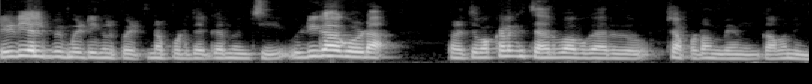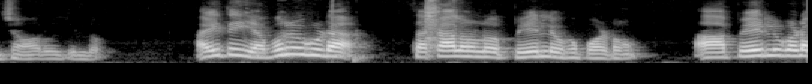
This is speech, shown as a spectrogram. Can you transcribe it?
టీడీఎల్పీ మీటింగ్లు పెట్టినప్పుడు దగ్గర నుంచి విడిగా కూడా ప్రతి ఒక్కరికి చంద్రబాబు గారు చెప్పడం మేము గమనించాం ఆ రోజుల్లో. అయితే ఎవరు కూడా సకాలంలో పేర్లు ఇవ్వకపోవడం ఆ పేర్లు కూడా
